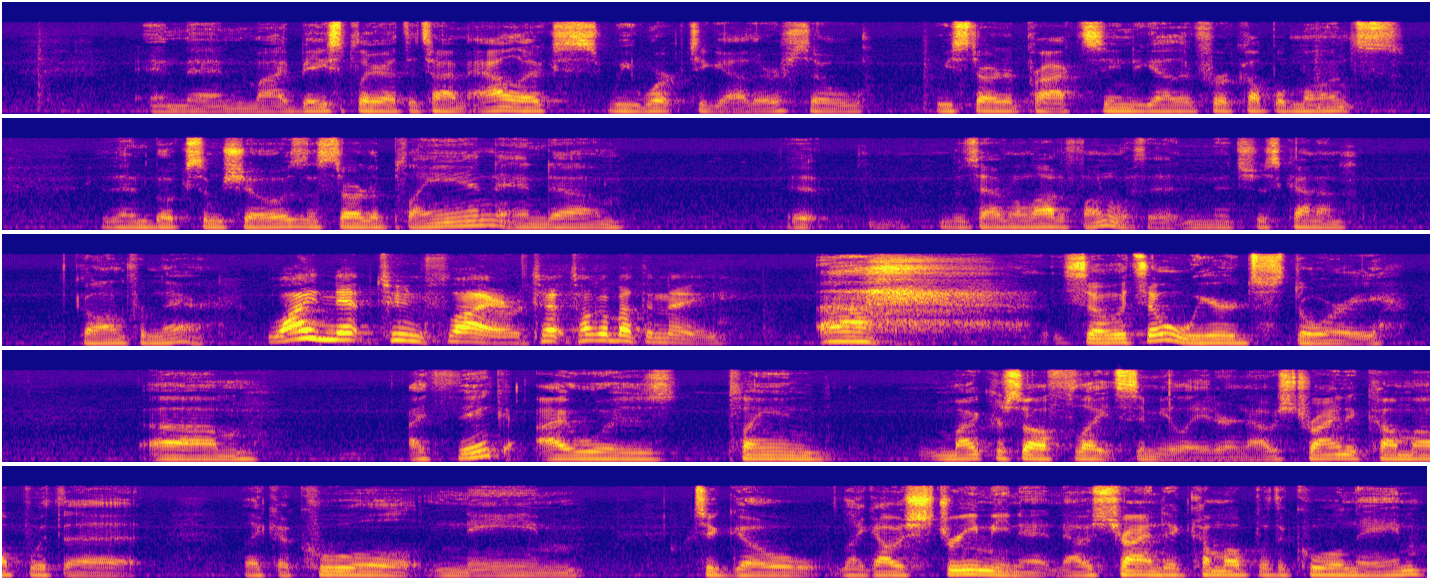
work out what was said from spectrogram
and then my bass player at the time Alex. We worked together, so we started practicing together for a couple months. Then booked some shows and started playing, and um, it was having a lot of fun with it, and it's just kind of gone from there. Why Neptune Flyer? T- talk about the name. So it's a weird story. Um, I think I was playing Microsoft Flight Simulator, and I was trying to come up with a like a cool name to go. Like I was streaming it, and I was trying to come up with a cool name,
